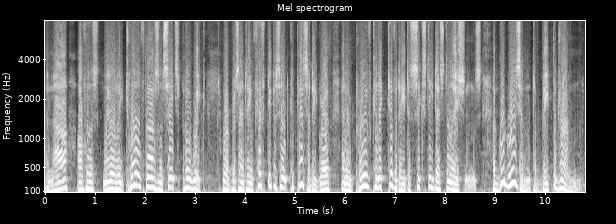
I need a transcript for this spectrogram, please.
and now offers nearly 12,000 seats per week, representing 50% capacity growth and improved connectivity to 60 destinations. A good reason to beat the drum.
